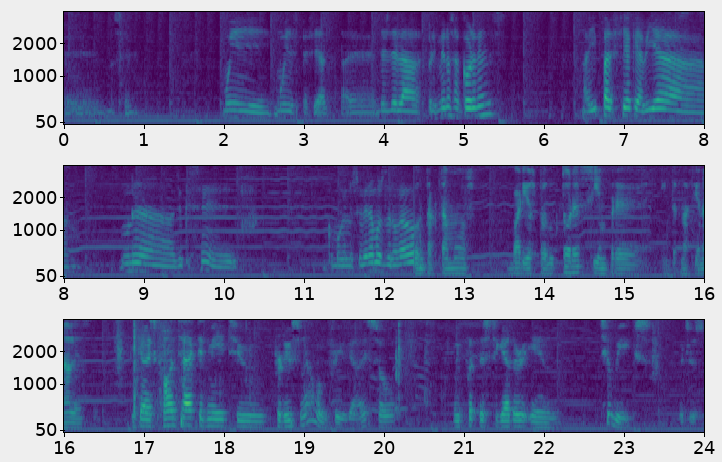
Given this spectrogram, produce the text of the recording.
eh, no sé, muy, muy especial. Eh, desde los primeros acordes, ahí parecía que había una, yo qué sé, como que nos hubiéramos drogado. Contactamos varios productores, siempre internacionales. You guys contacted me to produce an album for you guys, so we put this together in two weeks, which is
